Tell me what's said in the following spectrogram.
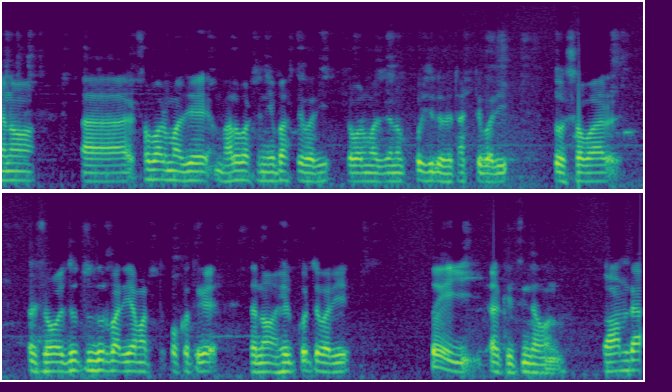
যেন সবার মাঝে ভালোবাসা নিয়ে বাঁচতে পারি, সবার মাঝে যেন পরিচিত হয়ে থাকতে পারি, তো সবার, সবাই যত দূর পারি আমার পক্ষ থেকে যেন হেল্প করতে পারি, তো এই আর কি চিন্তা ভাবনা তো আমরা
